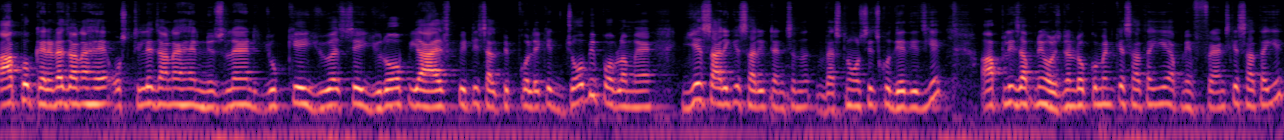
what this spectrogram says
आपको कनाडा जाना है, ऑस्ट्रेलिया जाना है, न्यूजीलैंड यूके यूएसए यूरोप या I S P T CELPIP को लेके जो भी प्रॉब्लम है, ये सारी की सारी टेंशन वेस्टर्न ओवरसीज को दे दीजिए। आप प्लीज़ अपने ओरिजिनल डॉक्यूमेंट के साथ आइए, अपने फ्रेंड्स के साथ आइए।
